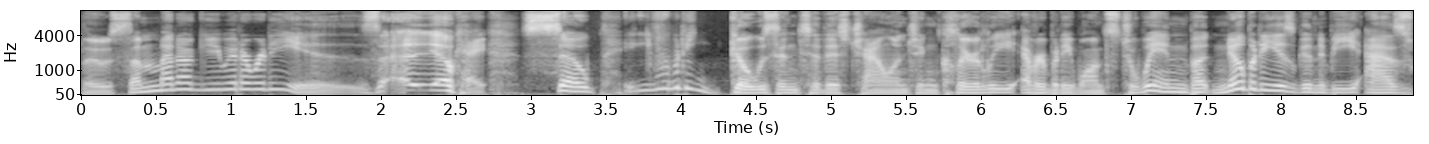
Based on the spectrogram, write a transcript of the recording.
Though some might argue it already is. Uh, okay, so everybody goes into this challenge, and clearly everybody wants to win, but nobody is going to be as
